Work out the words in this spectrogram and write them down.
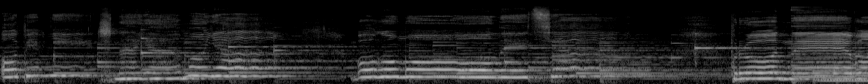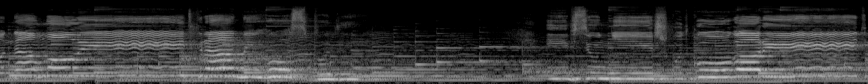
опівнічна я моя, Богу молиться. Про одне вона молить, храни Господи, і всю ніч в кутку горить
